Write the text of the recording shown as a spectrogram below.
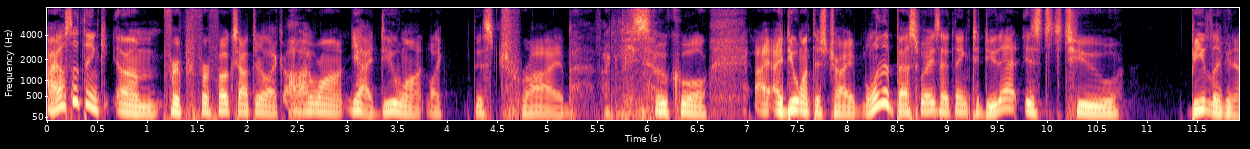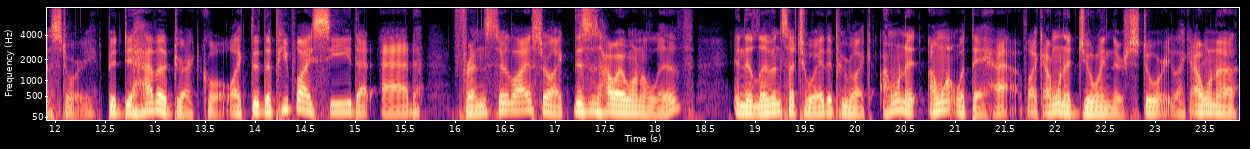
I also think um, for for folks out there like, oh, I want, yeah, I do want like this tribe. If I can be so cool, I, I do want this tribe. One of the best ways I think to do that is to be living a story, but to have a direct goal. Like the the people I see that add friends to their lives are like, this is how I want to live. And they live in such a way that people are like, I want to, I want what they have. Like, I want to join their story. Like, I want to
